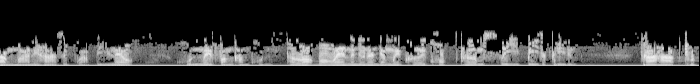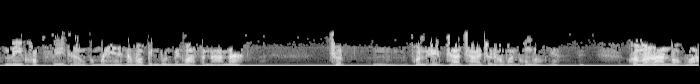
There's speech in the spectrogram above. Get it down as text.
ตั้งมาในห้าสิบกว่าปีแล้ว คุณไม่ฟังคำคุณ ทะเลาะบอแวงกันอยู่นั่นยังไม่เคยครบเทอมสี่ปีสักทีหนึ่งถ้าหากชุดนี้ครบสี่เทอมก็ไม่นะว่าเป็นบุญเป็นวาสนานะ ชุดพลเอกชาติชายชุนหวันของเราเนี่ย คนโบราณบอกว่า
